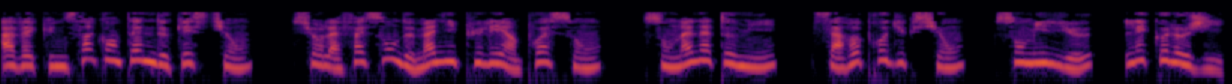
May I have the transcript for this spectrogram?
avec une cinquantaine de questions, sur la façon de manipuler un poisson, son anatomie, sa reproduction, son milieu, l'écologie.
